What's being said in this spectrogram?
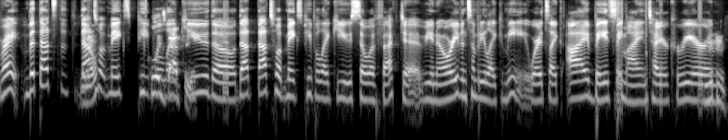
Right. But that's the that's you know? what makes people like you though. That that's what makes people like you so effective, you know, or even somebody like me where it's like I based my entire career mm. and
